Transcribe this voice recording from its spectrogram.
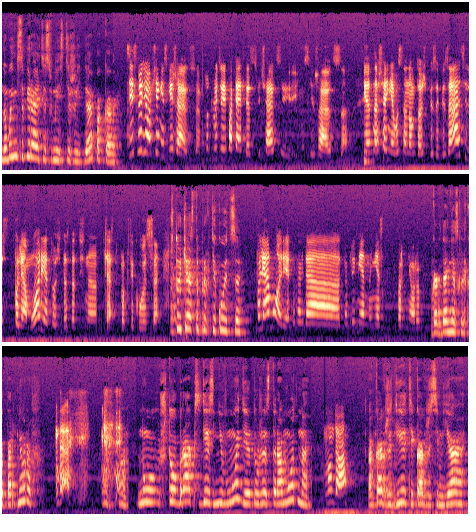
Но вы не собираетесь вместе жить, да, пока? Здесь люди вообще не съезжаются. Тут люди по пять лет встречаются и не съезжаются. И отношения в основном тоже без обязательств. Полиамория тоже достаточно часто практикуется. Что часто практикуется? Полиамория – это когда одновременно несколько партнеров. Когда несколько партнеров? Да. А, ну, что брак здесь не в моде, это уже старомодно? Ну да. А как же дети, как же семья?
